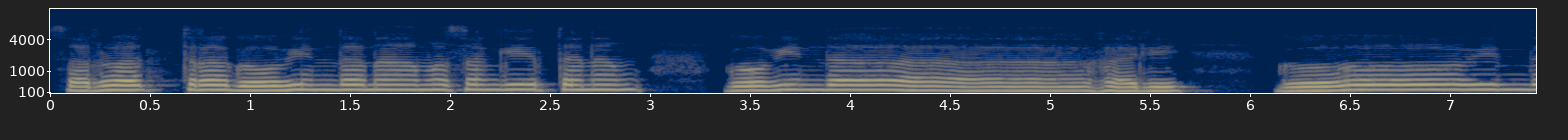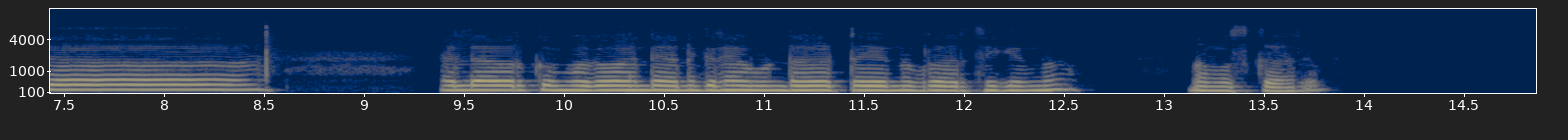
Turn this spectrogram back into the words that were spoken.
സർവത്ര ഗോവിന്ദനാമ സങ്കീർത്തനം ഗോവിന്ദ ഹരി ഗോവിന്ദ. എല്ലാവർക്കും ഭഗവാന്റെ അനുഗ്രഹം ഉണ്ടാകട്ടെ എന്ന് പ്രാർത്ഥിക്കുന്നു. നമസ്കാരം.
